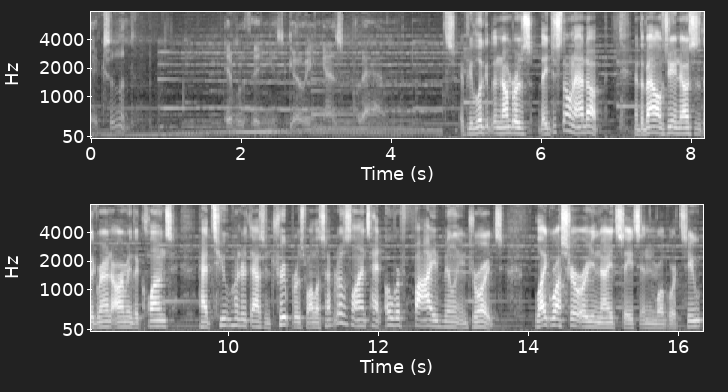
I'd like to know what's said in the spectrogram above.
Excellent. Everything is going as planned. If you look at the numbers, they just don't add up. At the Battle of Geonosis, the Grand Army of the Clones had 200,000 troopers, while the Separatist Alliance had over 5 million droids. Like Russia or the United States in World War II,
